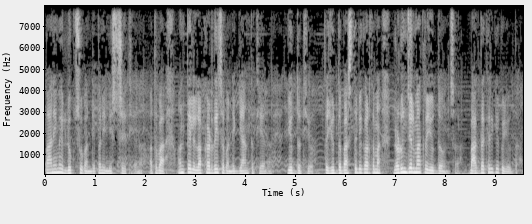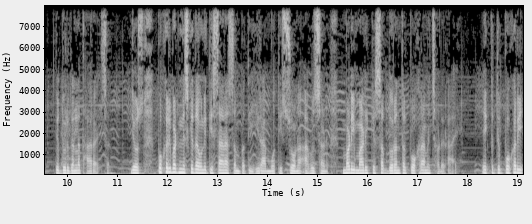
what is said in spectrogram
पानीमै लुक्छु भन्ने पनि निश्चय थिएन अथवा अन्त्यले लखड्दैछ भन्ने ज्ञान त थिएन। युद्ध थियो त युद्ध वास्तविक अर्थमा लडुन्जेल मात्र युद्ध हुन्छ। भाग्दाखेरि के को युद्ध? त्यो दुर्योधनलाई थाहा रहेछ। जोस् पोखरीबाट निस्किँदा उनी ती सारा सम्पत्ति हिरा मोती स्वर्ण आभूषण मडी माडिके सब दोरन्तल पोखरामै छडेर आए। एक त त्यो पोखरी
